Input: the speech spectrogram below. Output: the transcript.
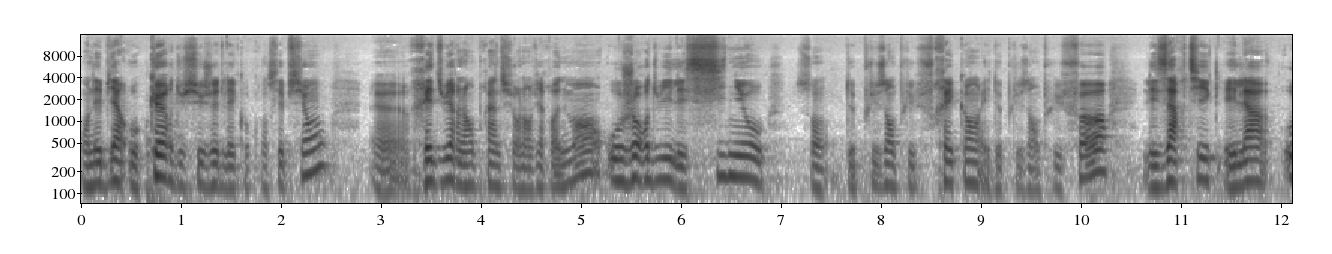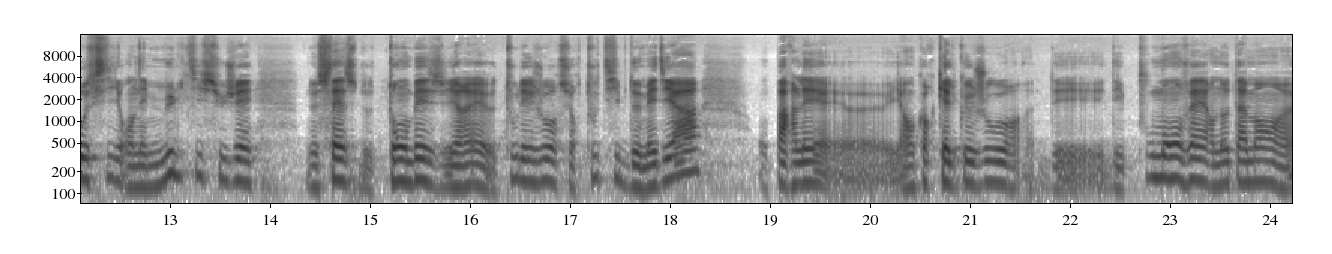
On est bien au cœur du sujet de l'éco-conception, euh, réduire l'empreinte sur l'environnement. Aujourd'hui, les signaux sont de plus en plus fréquents et de plus en plus forts. Les articles, et là aussi on est multi-sujets, ne cessent de tomber, je dirais, euh, tous les jours sur tout type de médias. On parlait euh, il y a encore quelques jours des, poumons verts, notamment euh,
